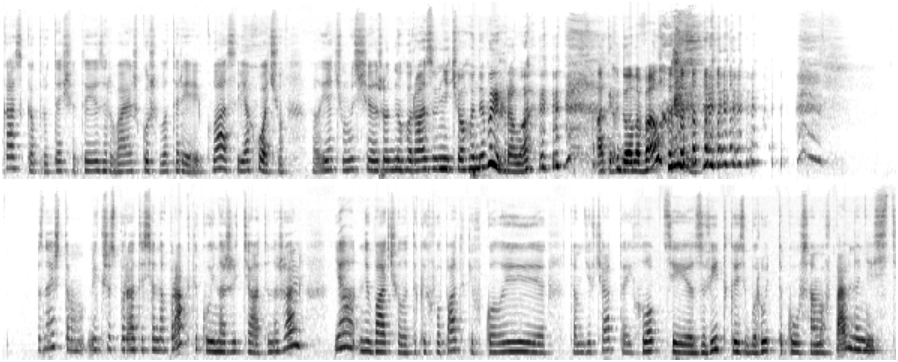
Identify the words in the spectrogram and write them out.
казка про те, що ти зриваєш куш в лотерею. Клас, я хочу, але я чомусь ще жодного разу нічого не виграла. А ти ходила на бал? Знаєш, там, якщо спиратися на практику і на життя, то, на жаль, я не бачила таких випадків, коли там дівчата і хлопці звідкись беруть таку самовпевненість,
